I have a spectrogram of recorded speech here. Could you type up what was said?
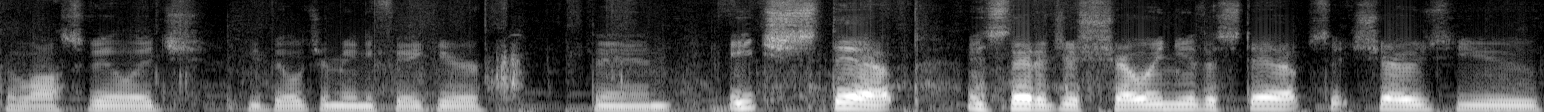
the Lost Village, you build your minifigure, then each step, instead of just showing you the steps, it shows you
